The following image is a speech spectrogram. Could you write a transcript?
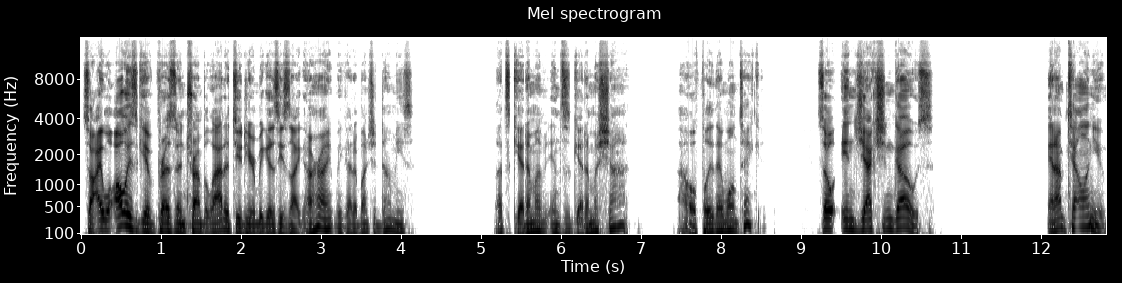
So I will always give President Trump latitude here because he's like, all right, we got a bunch of dummies. Let's get him a, get him a shot. Hopefully they won't take it. So injection goes. And I'm telling you,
